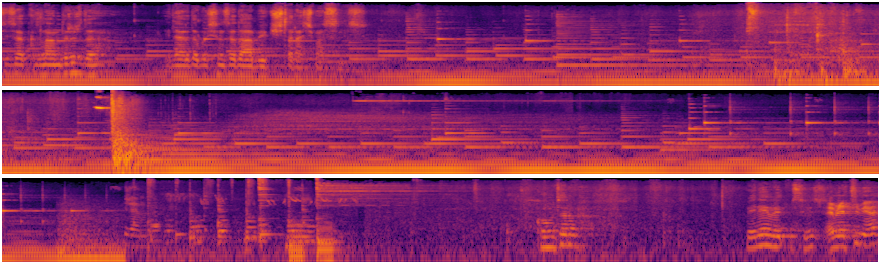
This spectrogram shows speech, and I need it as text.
sizi akıllandırır da ileride başınıza daha büyük işler açmazsınız. Komutanım, Beni emretmişsiniz. Emrettim ya.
